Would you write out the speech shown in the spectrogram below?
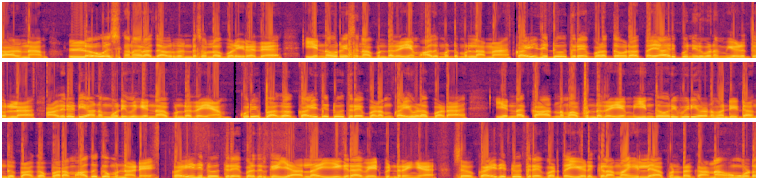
காரணம் லோகேஷ் கனகராஜ் அவர்கள் என்று சொல்லப்படுகிறது. என்ன ஒரு ரீசன் அப்படின்றதையும் அது மட்டும் இல்லாமல் கைது டூ திரைப்படத்தோட தயாரிப்பு நிறுவனம் எடுத்துள்ள அதிரடியான முடிவு என்ன அப்படின்றதையும் குறிப்பாக கைது டூ திரைப்படம் கைவிடப்பட என்ன காரணம் அப்படின்றதையும் இந்த ஒரு வீடியோவில் நம்ம டீட்டா வந்து பார்க்க போகிறோம் அதுக்கு முன்னாடி கைது டூ திரைப்படத்திற்கு யாரெல்லாம் ஈகராக வெயிட் பண்ணுறீங்க ஸோ கைது டூ திரைப்படத்தை எடுக்கலாமா இல்லை அப்படின்றக்கான உங்களோட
